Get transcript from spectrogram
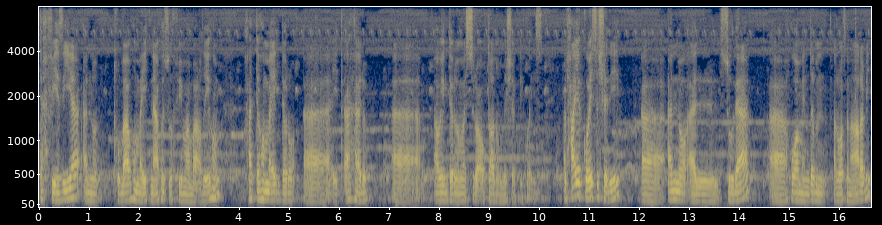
تحفيزية أنه الطلاب هم يتنافسوا فيما بعضهم حتى هم يقدروا آه يتأهلوا آه أو يقدروا يمثلوا أوطانهم بشكل كويس. الحاجة كويسة شديد آه أنه السودان آه هو من ضمن الوطن العربي.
